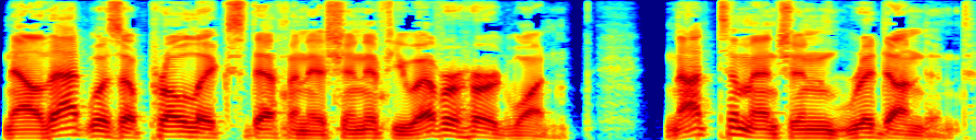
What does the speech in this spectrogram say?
Now that was a prolix definition if you ever heard one, not to mention redundant.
